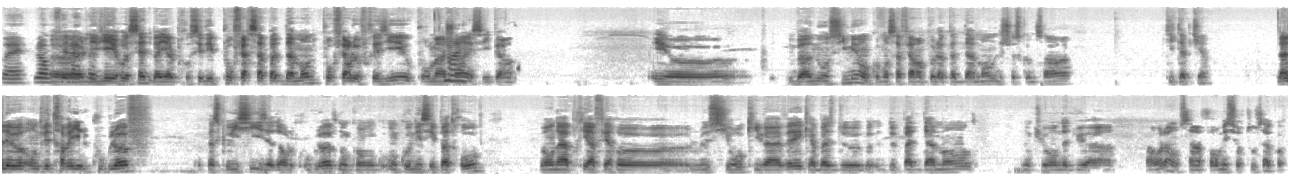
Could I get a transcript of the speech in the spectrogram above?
ouais, là, on euh, fait la les vieilles recettes, bah, il y a le procédé pour faire sa pâte d'amande, pour faire le fraisier ou pour machin, Ouais. et c'est hyper intéressant. Et euh, bah, nous, on s'y met, on commence à faire un peu la pâte d'amande, des choses comme ça, petit à petit. hein. Là, on devait travailler le kouglof, parce qu'ici, ils adorent le kouglof, donc on, on connaissait pas trop. On a appris à faire euh, le sirop qui va avec, à base de, pâte d'amande. Donc, euh, on a dû. euh, voilà, on s'est informé sur tout ça, quoi.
